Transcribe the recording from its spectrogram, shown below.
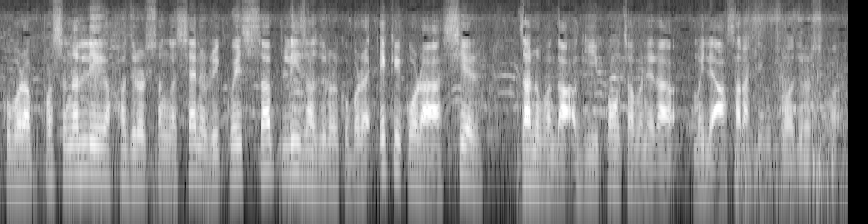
भुजेलकोबाट पर्सनल्ली हजुरहरूसँग सानो रिक्वेस्ट छ प्लिज हजुरहरूकोबाट एक एकवटा सेयर जानुभन्दा अघि पाउँछ भनेर मैले आशा राखेको छु हजुरहरूसँग।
